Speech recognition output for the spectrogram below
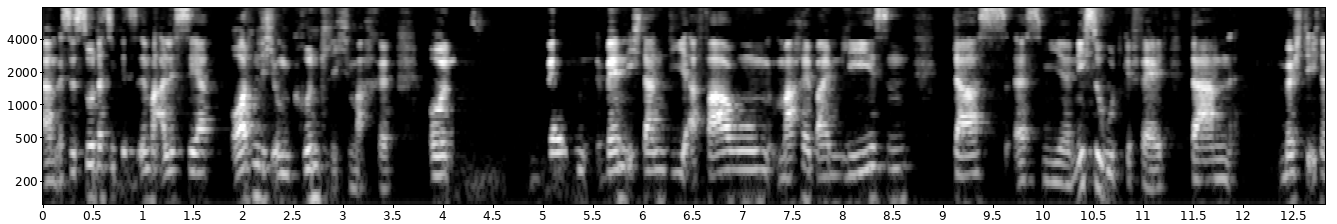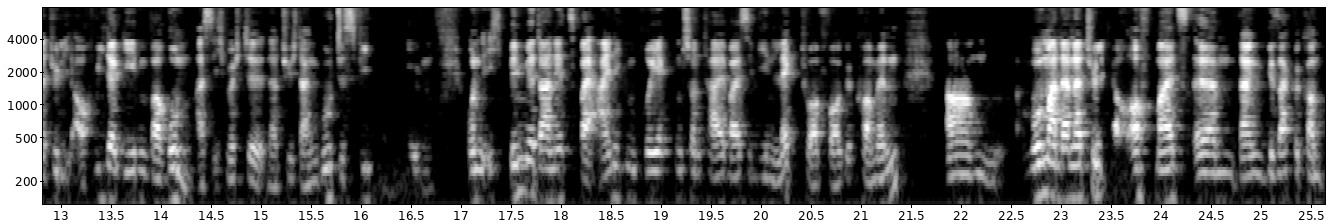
Ähm, es ist so, dass ich das immer alles sehr ordentlich und gründlich mache. Und wenn, wenn ich dann die Erfahrung mache beim Lesen, dass es mir nicht so gut gefällt, dann möchte ich natürlich auch wiedergeben, warum. Also ich möchte natürlich dann ein gutes Feedback geben. Und ich bin mir dann jetzt bei einigen Projekten schon teilweise wie ein Lektor vorgekommen, ähm, wo man dann natürlich auch oftmals ähm, dann gesagt bekommt,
